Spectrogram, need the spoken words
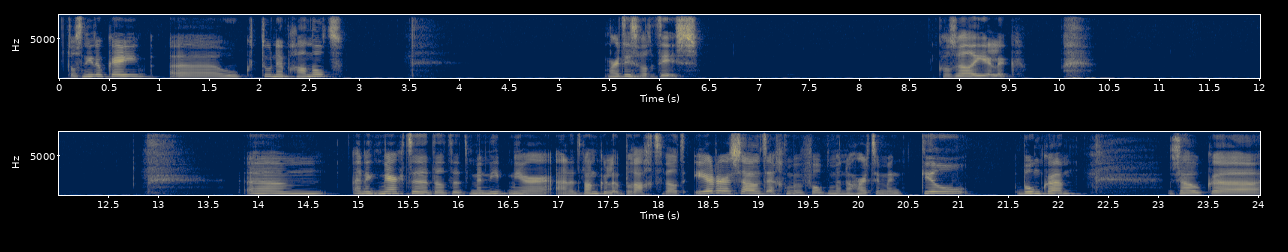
Het was niet oké uh, hoe ik toen heb gehandeld. Maar het is wat het is. Ik was wel eerlijk. um, en ik merkte dat het me niet meer aan het wankelen bracht. Het eerder zou het echt bijvoorbeeld mijn hart in mijn keel bonken. Zou ik uh,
